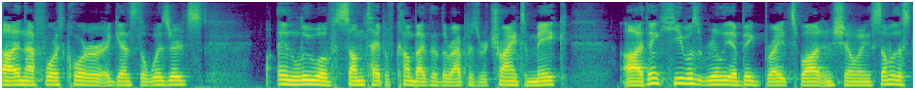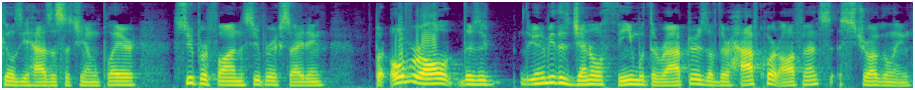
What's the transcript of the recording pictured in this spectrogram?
uh, in that fourth quarter against the Wizards in lieu of some type of comeback that the Raptors were trying to make. Uh, I think he was really a big bright spot in showing some of the skills he has as such a young player. Super fun, super exciting. But overall, there's a there's going to be this general theme with the Raptors of their half court offense struggling,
